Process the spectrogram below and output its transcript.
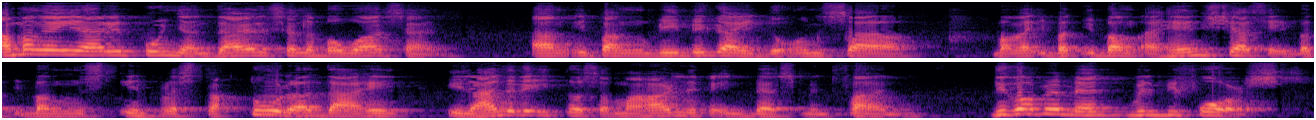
Ang mangyayari po niyan dahil sa nabawasan ang ipang bibigay doon sa mga iba't ibang ahensya, sa iba't ibang infrastruktura dahil ilalagay ito sa Maharlika Investment Fund, the government will be forced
